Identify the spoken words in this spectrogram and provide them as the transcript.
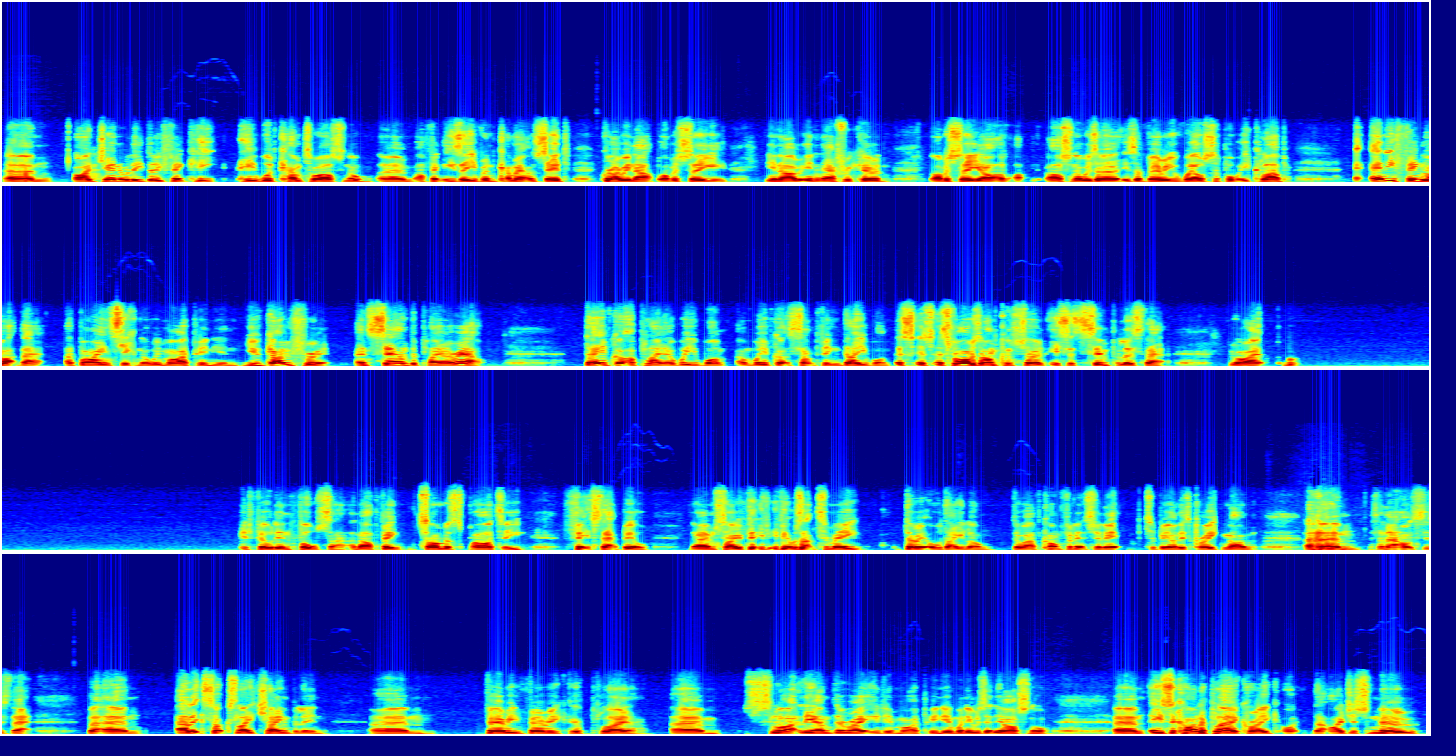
Um, I generally do think he he would come to Arsenal. Um, I think he's even come out and said, growing up, obviously, you know, in Africa, obviously, Arsenal is a is a very well supported club. Anything like that, a buying signal, in my opinion, you go for it and sound the player out. They've got a player we want, and we've got something they want. As, as, as far as I'm concerned, it's as simple as that, right? midfield enforcer, and I think Thomas Partey fits that bill. Um, so if, if, if, it was up to me, do it all day long. Do I have confidence in it? To be honest, Craig, no. Um, so that answers that. But um, Alex Oxlade Chamberlain, um, very, very good player. Um, slightly underrated, in my opinion, when he was at the Arsenal. Um, he's the kind of player, Craig, I, that I just knew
